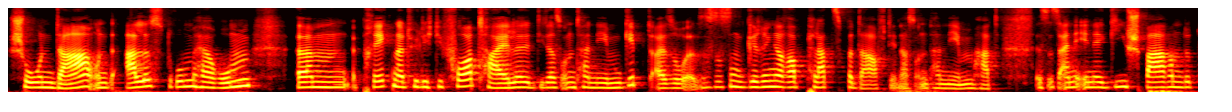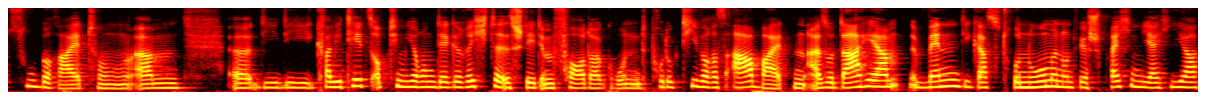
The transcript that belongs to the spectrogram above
schon da und alles drumherum ähm, prägt natürlich die Vorteile, die das Unternehmen gibt. Also es ist ein geringerer Platzbedarf, den das Unternehmen hat. Es ist eine energiesparende Zubereitung. Ähm, äh, die, die Qualitätsoptimierung der Gerichte es steht im Vordergrund. Produktiveres Arbeiten. Also daher, wenn die Gastronomen, und wir sprechen ja hier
